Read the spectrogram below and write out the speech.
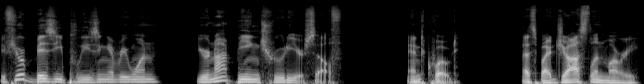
if you're busy pleasing everyone, you're not being true to yourself. End quote. That's by Jocelyn Murray.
